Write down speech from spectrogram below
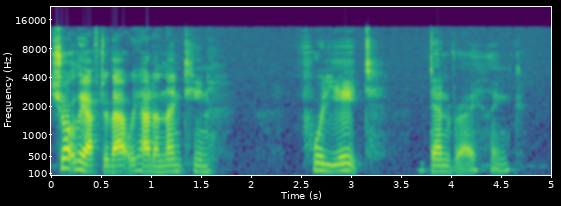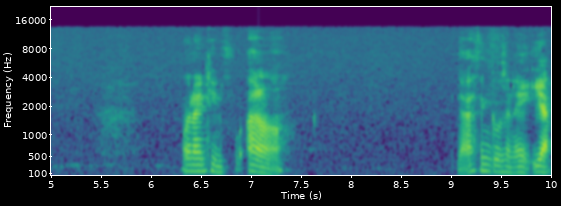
Shortly after that, we had a 1948 Denver, I think. Or 19, I don't know. I think it was an 8, yeah.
